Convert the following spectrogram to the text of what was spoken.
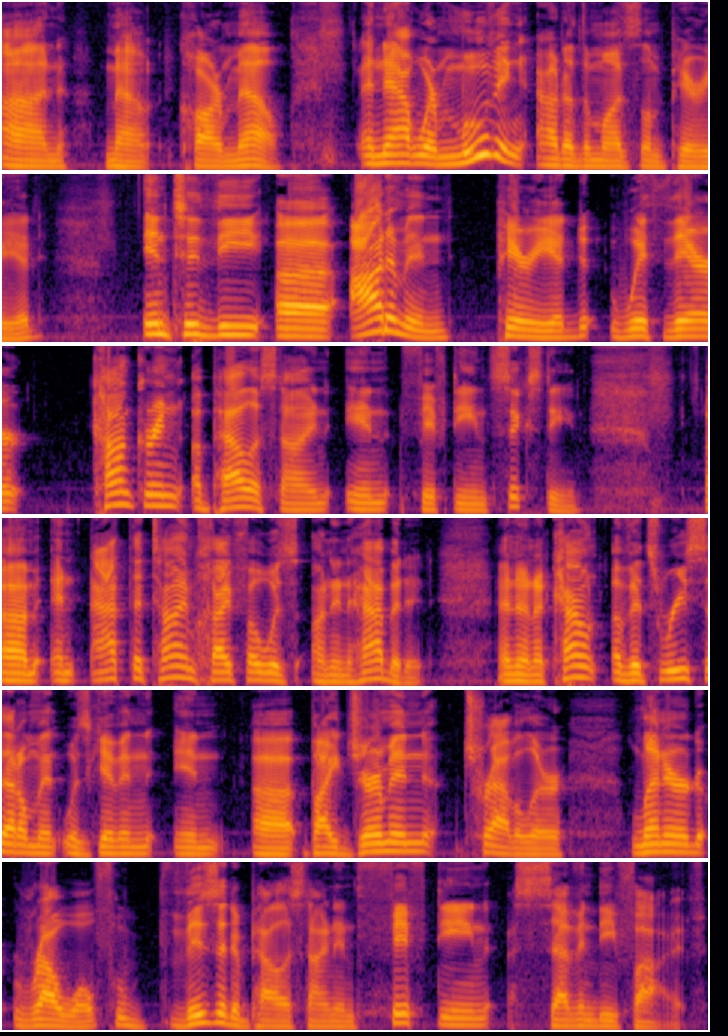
on Mount Carmel. And now we're moving out of the Muslim period into the uh, Ottoman period with their conquering of Palestine in 1516. Um, and at the time, Haifa was uninhabited, and an account of its resettlement was given in uh, by German traveler Leonhard Rauwolf, who visited Palestine in 1575.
